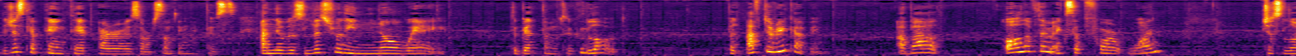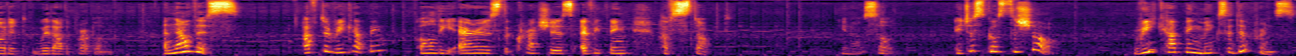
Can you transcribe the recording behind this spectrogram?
They just kept getting tape errors or something like this, and there was literally no way to get them to load. But after recapping, about all of them except for one just loaded without a problem. And now this, after recapping, all the errors, the crashes, everything have stopped. You know, so it just goes to show. Recapping makes a difference.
